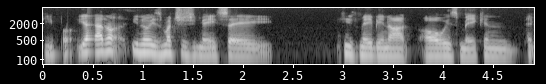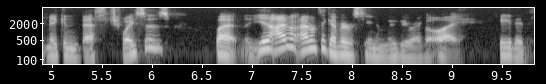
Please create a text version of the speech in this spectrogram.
people. Yeah, I don't. You know, as much as you may say, he's maybe not always making making best choices, but you know, I don't. I don't think I've ever seen a movie where I go, oh, I hated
